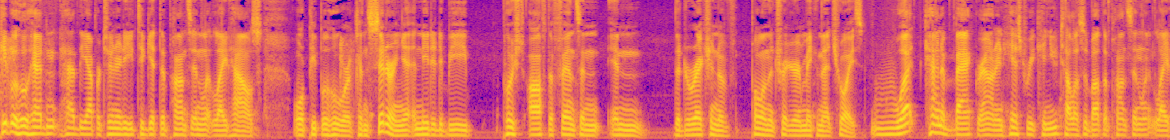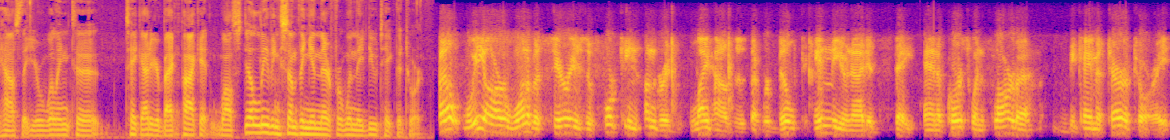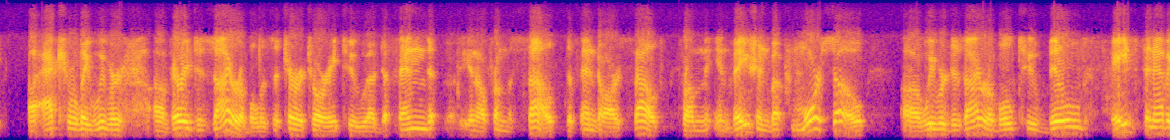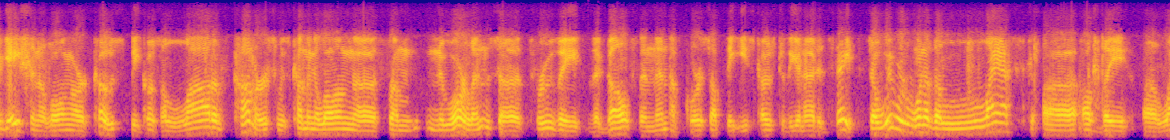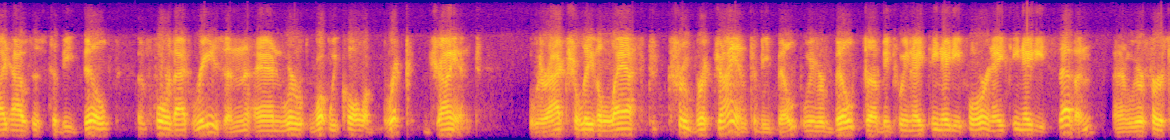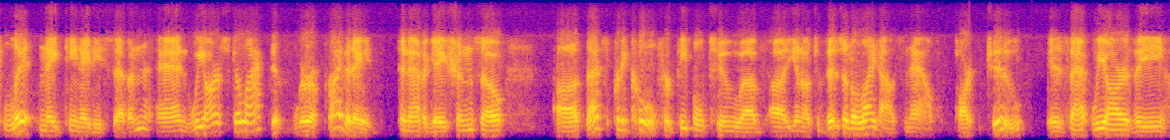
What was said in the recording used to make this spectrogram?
people who hadn't had the opportunity to get to Ponce Inlet Lighthouse or people who were considering it and needed to be pushed off the fence and in the direction of pulling the trigger and making that choice. What kind of background and history can you tell us about the Ponce Inlet Lighthouse that you're willing to take out of your back pocket while still leaving something in there for when they do take the tour? Well, we are one of a series of 1,400 lighthouses that were built in the United States. And of course, when Florida became a territory, uh, actually, we were uh, very desirable as a territory to uh, defend, you know, from the south, defend our south from invasion, but more so, uh, we were desirable to build aids to navigation along our coast because a lot of commerce was coming along uh, from New Orleans uh, through the, the Gulf and then, of course, up the east coast of the United States. So we were one of the last uh, of the uh, lighthouses to be built for that reason, and we're what we call a brick giant. We're actually the last true brick giant to be built. We were built uh, between 1884 and 1887 and we were first lit in 1887, and we are still active. We're a private aid to navigation, so uh, that's pretty cool for people to, uh, uh, you know, to visit a lighthouse now. Part two is that we are the,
